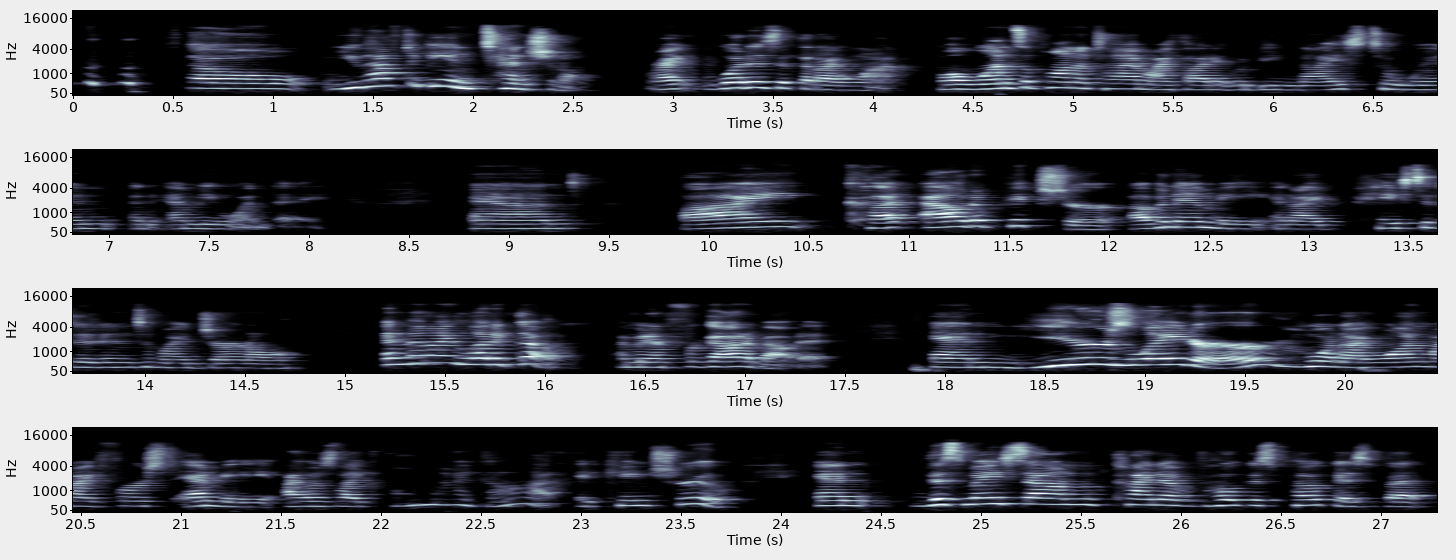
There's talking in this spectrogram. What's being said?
so you have to be intentional, right? What is it that I want? Well, once upon a time, I thought it would be nice to win an Emmy one day. And I cut out a picture of an Emmy and I pasted it into my journal and then I let it go. I mean, I forgot about it. And years later, when I won my first Emmy, I was like, oh my God, it came true. And this may sound kind of hocus pocus, but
